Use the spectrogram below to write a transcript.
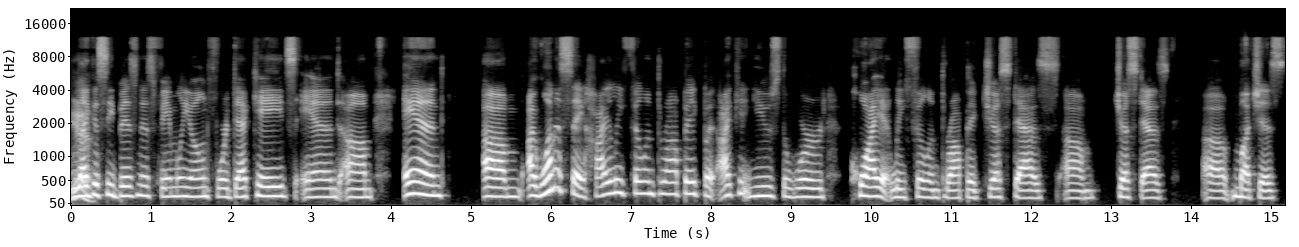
yeah. legacy business, family owned for decades, and um, and um, I want to say highly philanthropic, but I could use the word quietly philanthropic just as um, just as uh, much as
